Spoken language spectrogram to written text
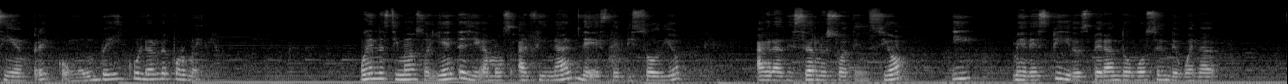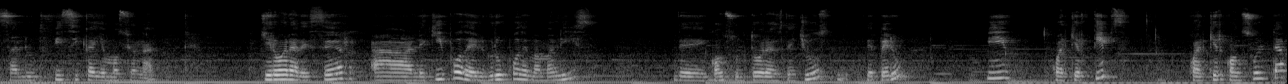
siempre con un vehicular de por medio. Bueno, estimados oyentes, llegamos al final de este episodio agradecerles su atención y me despido esperando gocen de buena salud física y emocional. Quiero agradecer al equipo del grupo de Mamalis, de consultoras de JUS de Perú y cualquier tips, cualquier consulta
